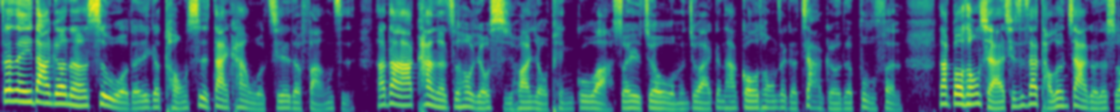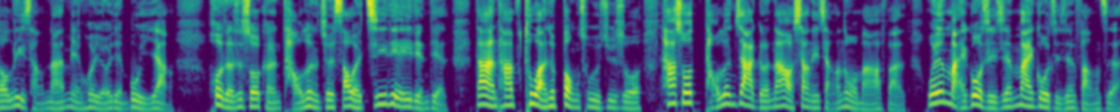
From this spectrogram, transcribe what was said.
这内衣大哥呢，是我的一个同事带看我接的房子，那大家看了之后有喜欢有评估啊，所以就我们就来跟他沟通这个价格的部分。那沟通起来，其实在讨论价格的时候，立场难免会有一点不一样，或者是说可能讨论就稍微激烈一点点。当然，他突然就蹦出一句说：“他说讨论价格哪有像你讲的那么麻烦？我也买过几间，卖过几间房子，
